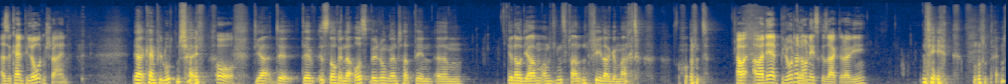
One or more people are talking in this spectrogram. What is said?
Also kein Pilotenschein. ja, kein Pilotenschein. Oh. Ja, der, der ist noch in der Ausbildung und hat den, ähm, genau, die haben am Dienstplan einen Fehler gemacht. Und, Aber, aber der Pilot hat Ja. auch nichts gesagt, oder wie? nee, und dann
